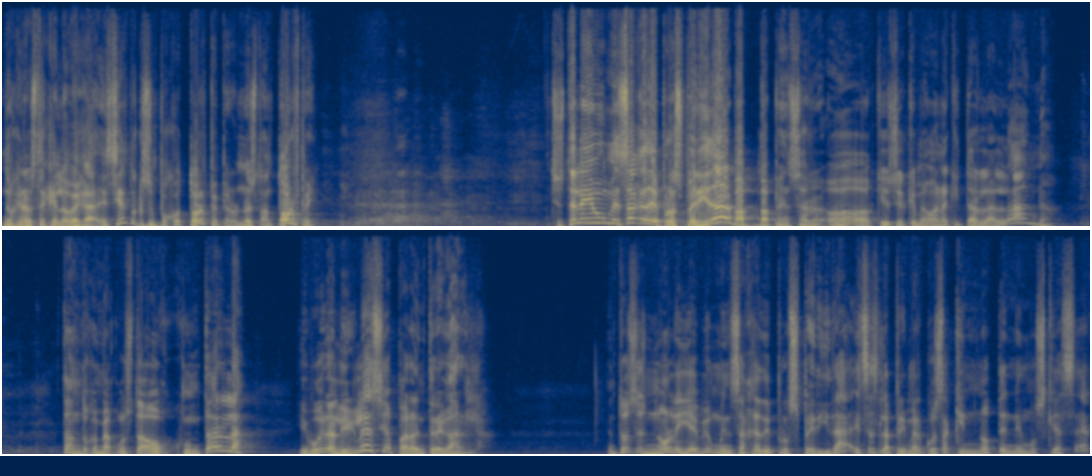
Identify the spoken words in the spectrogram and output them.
No crea usted que la oveja, es cierto que es un poco torpe, pero no es tan torpe. Si usted le lleva un mensaje de prosperidad, va, va, a pensar, oh, quiere decir que me van a quitar la lana. Tanto que me ha costado juntarla y voy a ir a la iglesia para entregarla. Entonces no le lleve un mensaje de prosperidad. Esa es la primera cosa que no tenemos que hacer.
